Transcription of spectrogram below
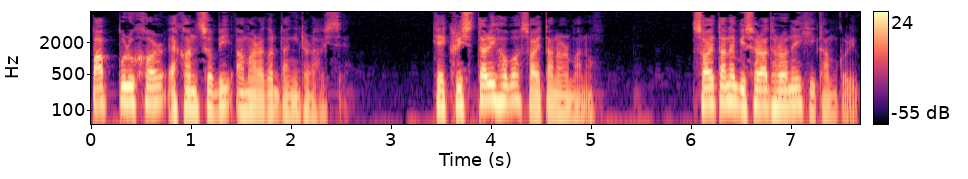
পাপ পুৰুষৰ এখন ছবি আমাৰ আগত দাঙি ধৰা হৈছে। সেই খ্ৰীষ্টাৰী হ'ব ছয়তানৰ মানুহ। ছয়তানে বিচৰা ধৰণেই সি কাম কৰিব।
